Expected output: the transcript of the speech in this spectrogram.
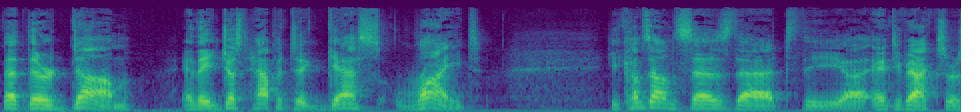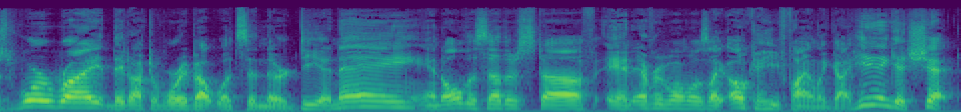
that they're dumb and they just happen to guess right, he comes out and says that the uh, anti vaxxers were right. They don't have to worry about what's in their DNA and all this other stuff. And everyone was like, okay, he finally got. He didn't get shit.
